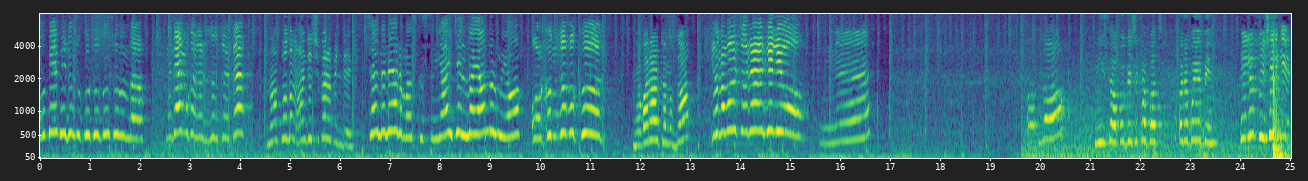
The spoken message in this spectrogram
O be Pelinsu kurtuldun sonunda. Neden bu kadar uzun sürdü? Ne yapalım anca çıkarabildik. Sen de ne yaramaz kızsın ya hiç elin ayağın durmuyor. Arkanıza bakın. Ne var arkamızda? Canavar sarı el geliyor. Ne? Abla. Nisa bagajı kapat. Arabaya bin. Pelin su içeri gir.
